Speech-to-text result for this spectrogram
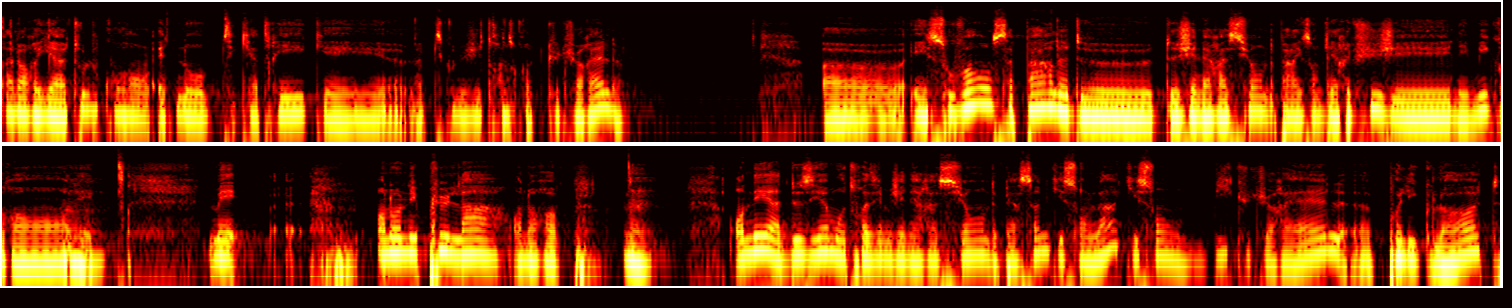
alors, il y a tout le courant ethnopsychiatrique et euh, la psychologie transculturelle. Euh, et souvent, ça parle de, de générations, de, par exemple les réfugiés, les migrants. Les... Mmh. Mais euh, on n'en est plus là en Europe. On est à deuxième ou troisième génération de personnes qui sont là, qui sont biculturelles, euh, polyglottes,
